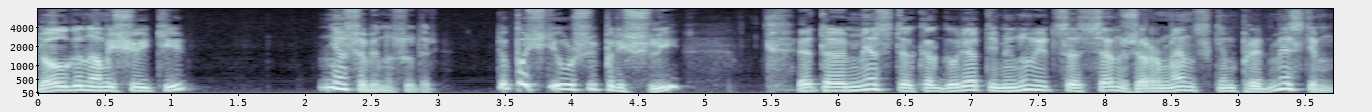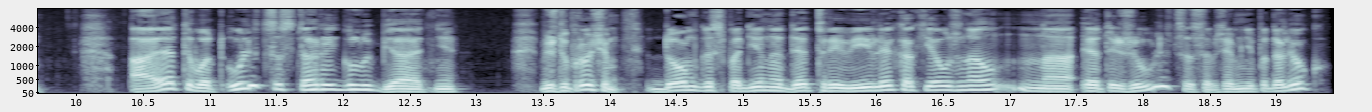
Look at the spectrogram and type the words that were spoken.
Долго нам еще идти? Не особенно, сударь. Да почти уж и пришли. Это место, как говорят, именуется Сен-Жерменским предместьем, а это вот улица Старой Голубятни. Между прочим, дом господина де Тревилля, как я узнал, на этой же улице, совсем неподалеку.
